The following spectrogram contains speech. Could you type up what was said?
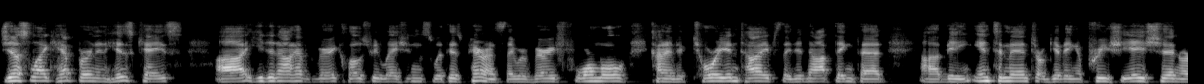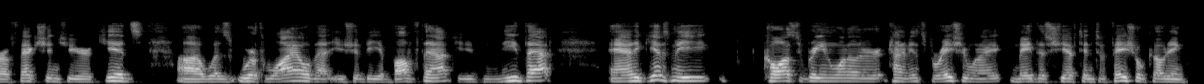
Just like Hepburn in his case, uh, he did not have very close relations with his parents. They were very formal, kind of Victorian types. They did not think that uh, being intimate or giving appreciation or affection to your kids uh, was worthwhile, that you should be above that. You didn't need that. And it gives me cause to bring in one other kind of inspiration when I made this shift into facial coding.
